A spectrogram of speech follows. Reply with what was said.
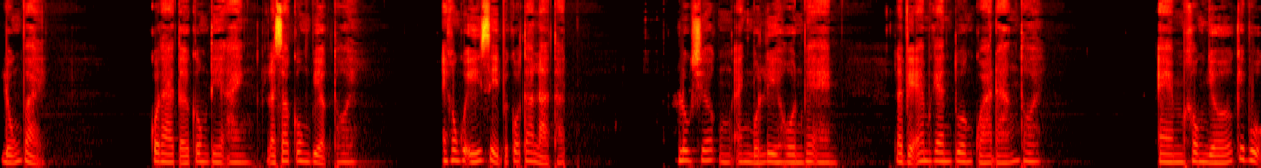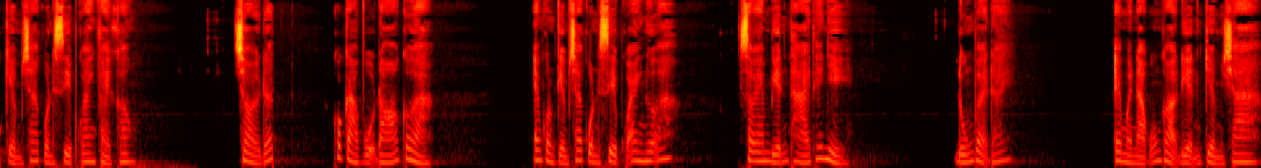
Đúng vậy. Cô ta tới công ty anh là do công việc thôi. Anh không có ý gì với cô ta là thật. Lúc trước anh muốn ly hôn với em Là vì em ghen tuông quá đáng thôi. Em không nhớ cái vụ kiểm tra quần xịp của anh phải không? Trời đất, Có cả vụ đó cơ à? Em còn kiểm tra quần xịp của anh nữa. Sao em biến thái thế nhỉ? Đúng vậy đấy. Em ngày nào cũng gọi điện kiểm tra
